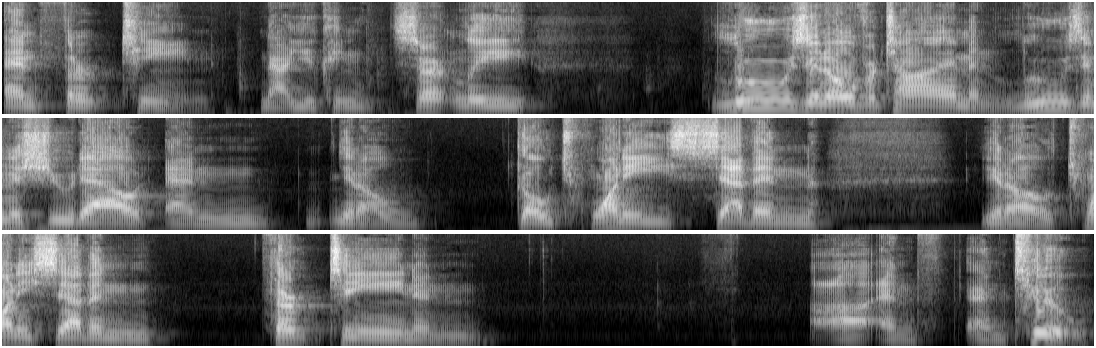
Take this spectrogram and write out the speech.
and 13. Now, you can certainly lose in overtime and lose in a shootout and, you know, go 27, you know, 27 13 and uh, and and 2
